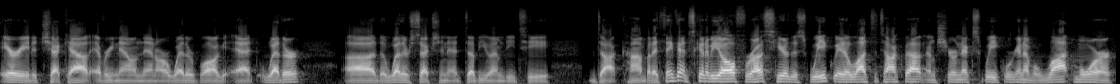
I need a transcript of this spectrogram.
area to check out every now and then our weather blog at weather, uh, the weather section at WMDT.com. But I think that's going to be all for us here this week. We had a lot to talk about, and I'm sure next week we're going to have a lot more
